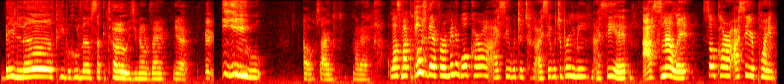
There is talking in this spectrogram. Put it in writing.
They love people who love sucking toes. You know what I'm saying? Yeah. Ew. Oh, sorry. My bad. Lost my composure there for a minute. Well, Cara, I see what you're. I see what you're bringing me. I see it. I smell it. So, Cara, I see your point.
